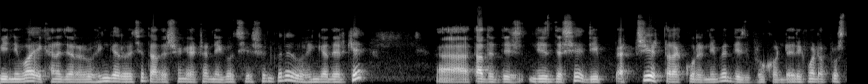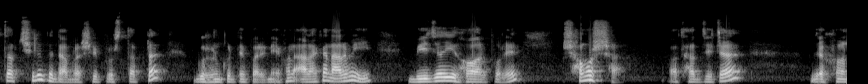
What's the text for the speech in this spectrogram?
বিনিময় এখানে যারা রোহিঙ্গা রয়েছে, তাদের সঙ্গে একটা নেগোসিয়েশন করে রোহিঙ্গাদেরকে তাদের দেশ, নিজ দেশে রিপ্যাট্রিয়েট তারা করে নেবে নিজ ভূখণ্ডে। এরকম একটা প্রস্তাব ছিল, কিন্তু আমরা সেই প্রস্তাবটা গ্রহণ করতে পারিনি। এখন আরাকান আর্মি বিজয়ী হওয়ার পরে সমস্যা, অর্থাৎ যেটা, যখন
